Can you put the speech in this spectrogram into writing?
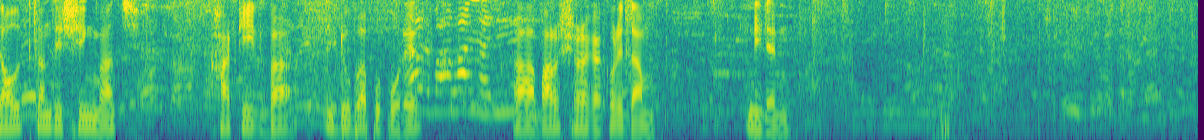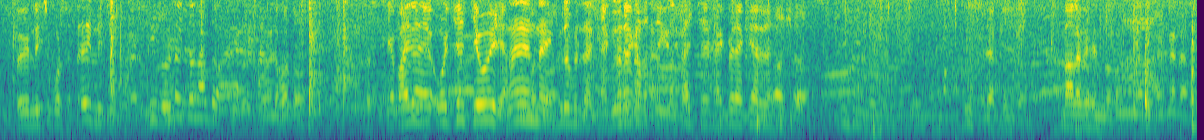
দাউদকান্দি শিং মাছ খাটির বা ডুবা পুকুরের বারোশো টাকা করে দাম নিলেন। এই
